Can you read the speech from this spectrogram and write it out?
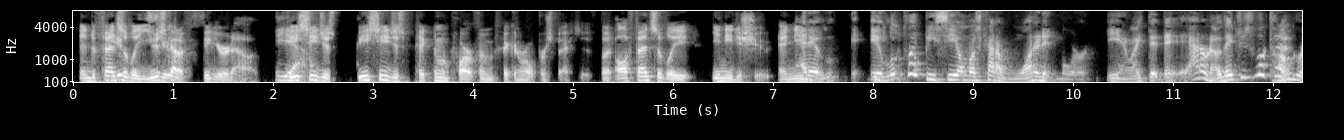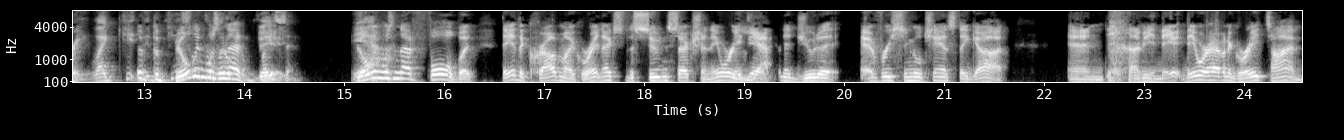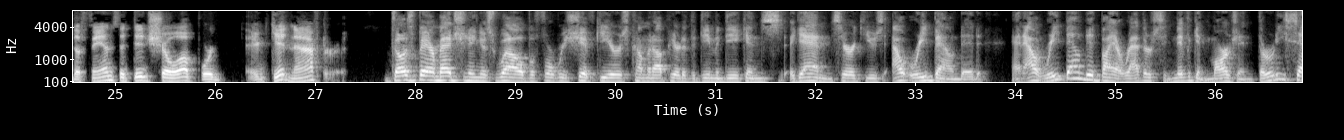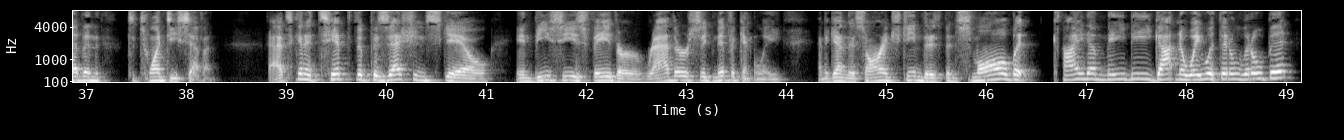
And defensively, you, just got to figure it out. Yeah. BC just BC just picked them apart from a pick and roll perspective, but offensively, you need to shoot. And, you, and it it looked like BC almost kind of wanted it more. You know, like they, they I don't know, they just looked yeah. hungry. Like the, the building wasn't that complacent. big. Building yeah. wasn't that full, but they had the crowd mic right next to the student section. They were yapping at Judah every single chance they got. And I mean, they, they were having a great time. The fans that did show up were getting after it does bear mentioning as well before we shift gears coming up here to the Demon Deacons. Again, Syracuse out rebounded and out rebounded by a rather significant margin 37 to 27. That's going to tip the possession scale in BC's favor rather significantly. And again, this orange team that has been small, but kind of maybe gotten away with it a little bit.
